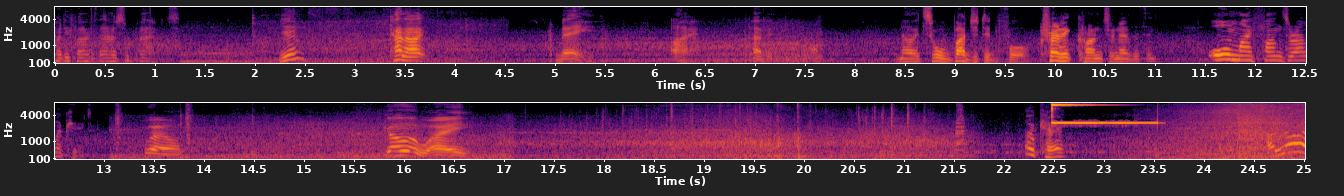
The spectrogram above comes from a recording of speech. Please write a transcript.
£25,000? Yes. Can I? May I have it? No, it's all budgeted for. Credit crunch and everything. All my funds are allocated. Well, go away. Okay. Hello?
